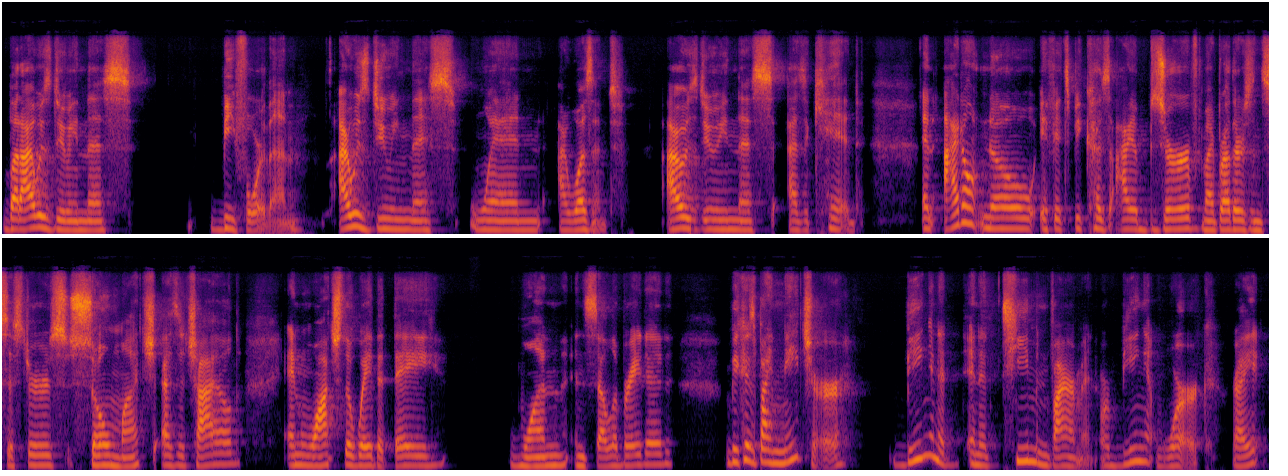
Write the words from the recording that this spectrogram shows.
but I was doing this before then. I was doing this when I wasn't. I was doing this as a kid. And I don't know if it's because I observed my brothers and sisters so much as a child and watched the way that they won and celebrated. Because by nature, being in a in a team environment or being at work, right?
